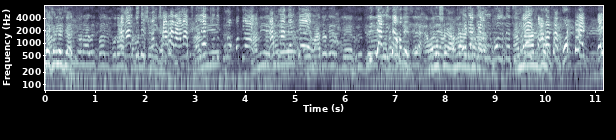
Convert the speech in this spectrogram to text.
যেখানে যান। নাগরিক প্রধান আমার যদি সংসারের আমি- হয় এখানে মাদকের বিরুদ্ধে বিচার নিতে হবে। অবশ্যই আমরা আমি আমরা এই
